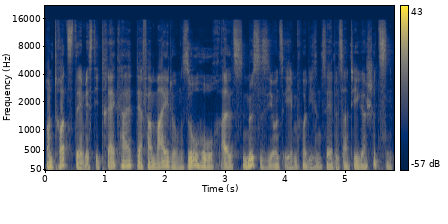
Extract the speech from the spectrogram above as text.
Und trotzdem ist die Trägheit der Vermeidung so hoch, als müsse sie uns eben vor diesem Säbelzahntiger schützen.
